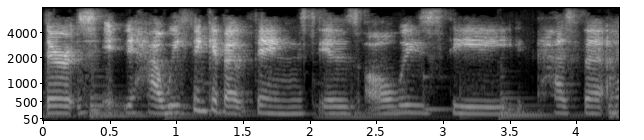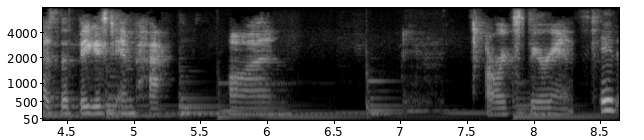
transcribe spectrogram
There's how we think about things is always the has the has the biggest impact on our experience. It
